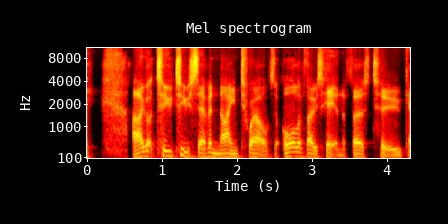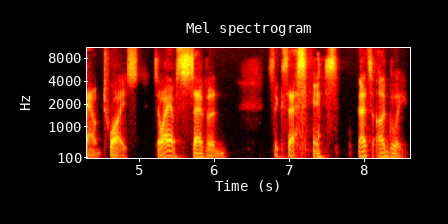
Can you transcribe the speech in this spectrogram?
I got two, two, seven, nine, twelve. So all of those hit, and the first two count twice. So I have seven successes. That's ugly.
